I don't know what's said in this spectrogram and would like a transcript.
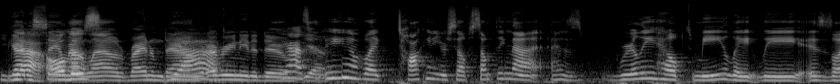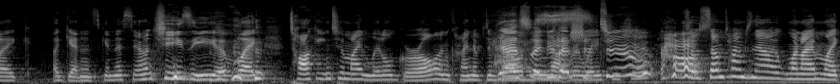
You gotta yeah, say all them those- out loud, write them down, Yeah. whatever you need to do. Yeah, yeah. speaking of like talking to yourself, something that has really helped me lately is like again, it's gonna sound cheesy of like talking to my little girl and kind of developing Yes, I do that, that shit too. so sometimes now when I'm like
